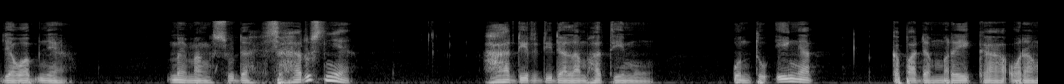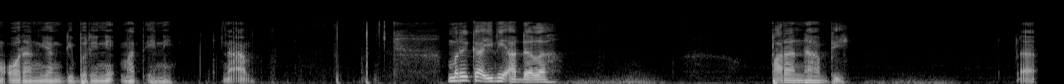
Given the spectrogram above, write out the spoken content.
Jawabnya, memang sudah seharusnya hadir di dalam hatimu untuk ingat kepada mereka orang-orang yang diberi nikmat ini. Nah, mereka ini adalah para nabi. Nah,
